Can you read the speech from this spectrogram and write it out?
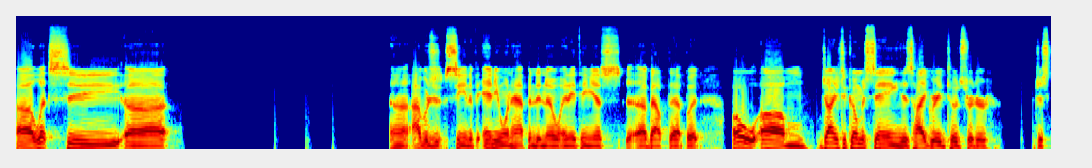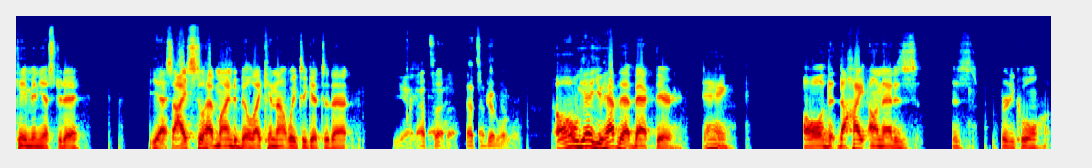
Uh, let's see. Uh, uh, I was just seeing if anyone happened to know anything yes about that, but oh, um, Johnny Tacoma is saying his high grade Toad Strider just came in yesterday. Yes, I still have mine to build. I cannot wait to get to that. Yeah, that's a that's a good one. Oh yeah, you have that back there. Dang. Oh, the, the height on that is is pretty cool.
